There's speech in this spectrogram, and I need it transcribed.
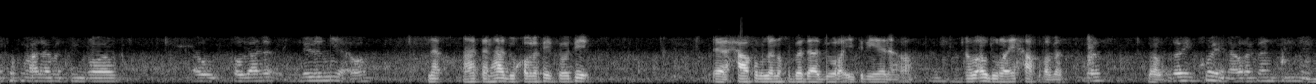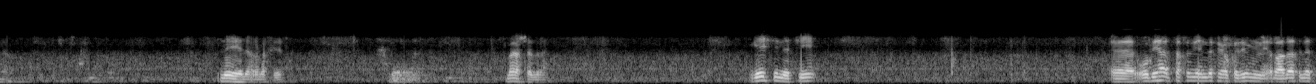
الحكم على غاز أو قولان ليرنية أو. لا هذا هذا قول كيف ودي حافظ لنا خبدا دو رأي تري هنا أو أو دو رأي حافظة بس. بس. غير خوين أو ركان سنين ليه لا خير ما شدرا جيش نتي آه وبهذا تقريبا يندفع كثير من الإرادات التي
